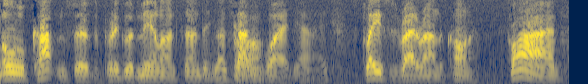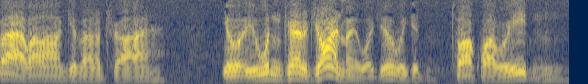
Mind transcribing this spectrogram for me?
Old Cotton serves a pretty good meal on Sunday. That's Cotton all? White, yeah. His place is right around the corner. Fine, fine. Well, I'll give that a try. You you wouldn't care to join me, would you? We could talk while we're eating.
